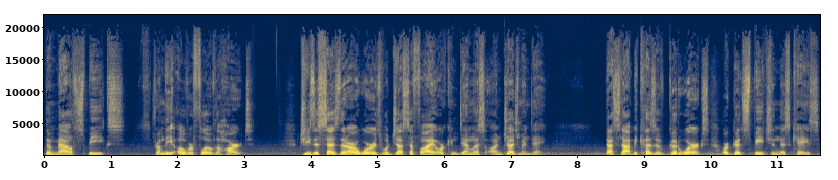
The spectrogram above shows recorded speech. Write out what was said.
The mouth speaks from the overflow of the heart. Jesus says that our words will justify or condemn us on Judgment Day. That's not because of good works or good speech in this case,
